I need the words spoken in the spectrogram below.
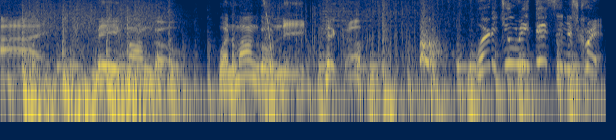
I, me Mongo. When Mongo need pickup. Where did you read this in the script?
